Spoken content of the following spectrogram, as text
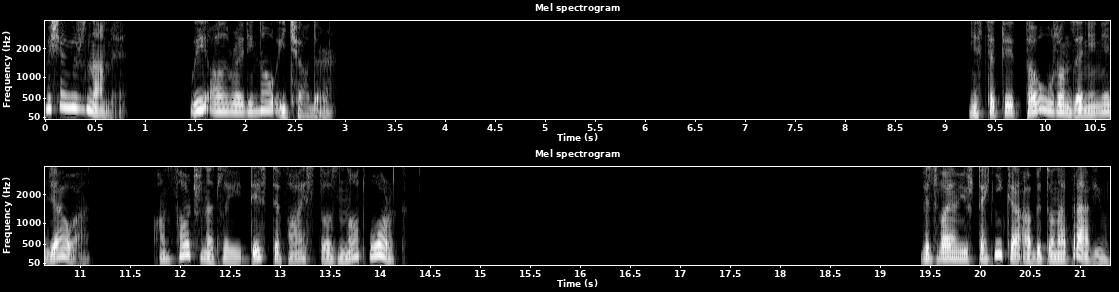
My się już znamy. We already know each other. Niestety to urządzenie nie działa. Unfortunately, this device does not work. Wezwałem już technika, aby to naprawił.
